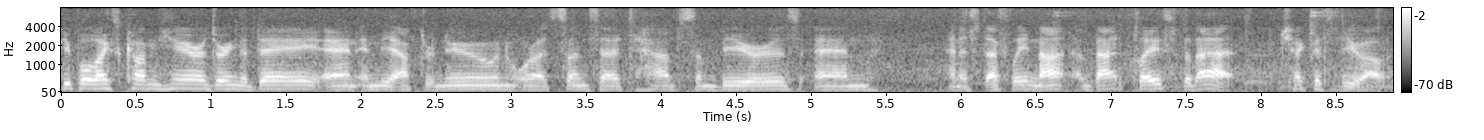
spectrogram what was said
People like to come here during the day and in the afternoon or at sunset to have some beers and and it's definitely not a bad place for that. Check this view out.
